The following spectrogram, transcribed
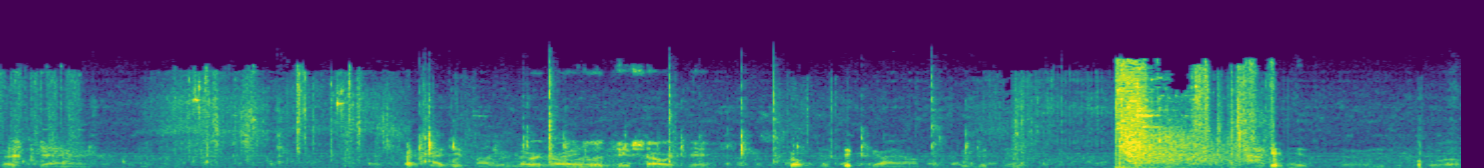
That's damn. I did my Right right now? Alright, go take a shower, okay? So did the guy on the stupid thing. He did his uh, Well,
